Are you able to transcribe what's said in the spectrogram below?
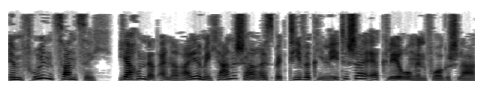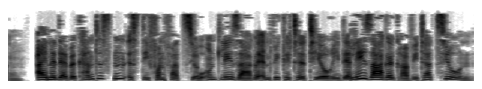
im frühen 20. Jahrhundert eine Reihe mechanischer respektive kinetischer Erklärungen vorgeschlagen. Eine der bekanntesten ist die von Fazio und Lesage entwickelte Theorie der Lesage-Gravitation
